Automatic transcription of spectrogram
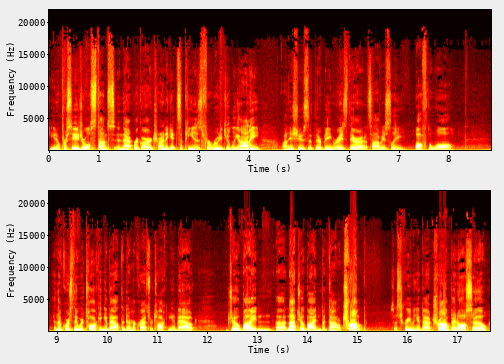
you know, procedural stunts in that regard, trying to get subpoenas for Rudy Giuliani on issues that they're being raised there. It's obviously off the wall. And of course, they were talking about, the Democrats were talking about Joe Biden, uh, not Joe Biden, but Donald Trump. So screaming about Trump and also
